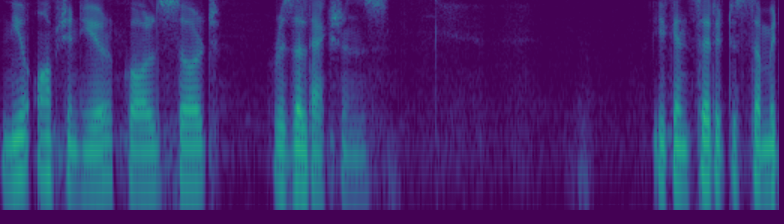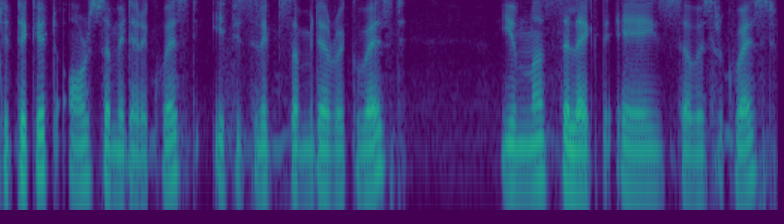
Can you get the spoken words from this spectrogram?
new option here called Search Result Actions. You can set it to submit a ticket or submit a request. If you select submit a request, you must select a service request.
